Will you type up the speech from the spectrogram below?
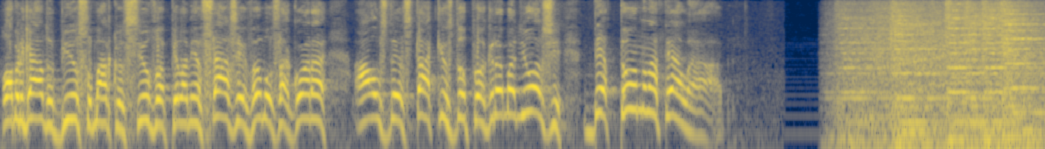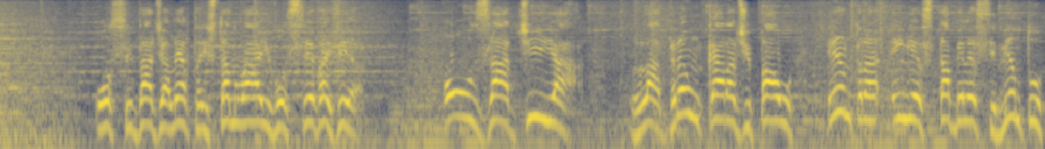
Obrigado, Bispo Marcos Silva, pela mensagem. Vamos agora aos destaques do programa de hoje. Detona na tela. O Cidade Alerta está no ar e você vai ver. Ousadia! Ladrão cara de pau entra em estabelecimento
